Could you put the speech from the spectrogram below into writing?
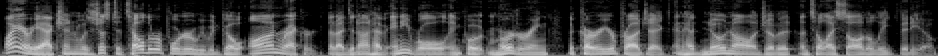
My reaction was just to tell the reporter we would go on record that I did not have any role in, quote, murdering the Courier project and had no knowledge of it until I saw the leaked video.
